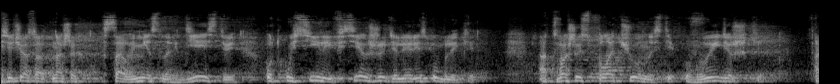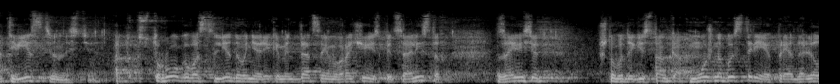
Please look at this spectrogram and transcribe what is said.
Сейчас от наших совместных действий, от усилий всех жителей республики – от вашей сплоченности, выдержки, ответственности, от строгого следования рекомендациям врачей и специалистов зависит, чтобы Дагестан как можно быстрее преодолел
